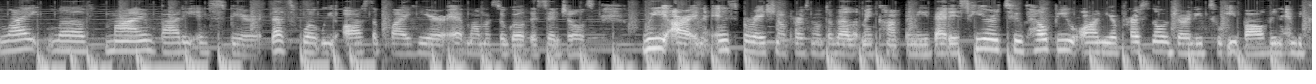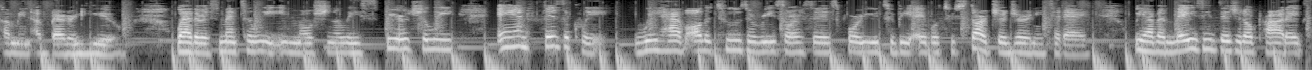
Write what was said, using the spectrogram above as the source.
light, love, mind, body, and spirit. That's what we all supply here at Moments of Growth Essentials. We are an inspirational personal development company that is here to help you on your personal journey to evolving and becoming a better you, whether it's mentally, emotionally, spiritually, and physically. We have all the tools and resources for you to be able to start your journey today. We have amazing digital products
